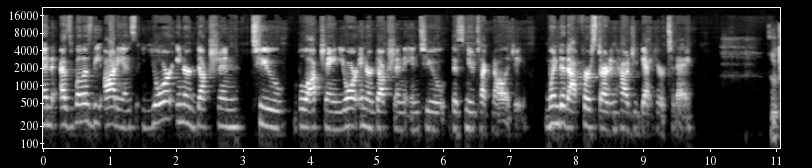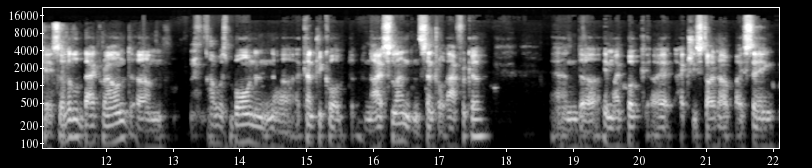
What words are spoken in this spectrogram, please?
and as well as the audience, your introduction to blockchain, your introduction into this new technology. When did that first start, and how did you get here today? Okay, so a little background. Um, I was born in uh, a country called Iceland in Central Africa. And uh, in my book, I actually start out by saying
